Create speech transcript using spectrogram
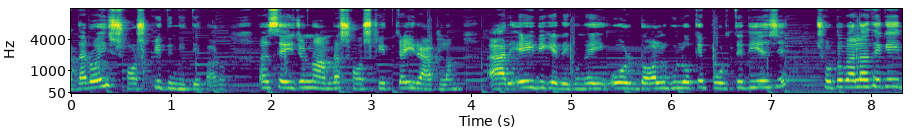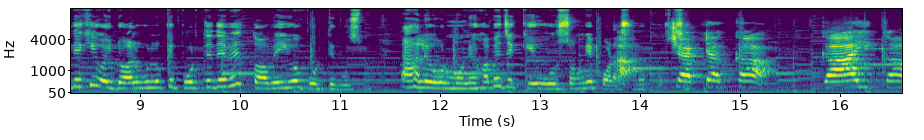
আদারওয়াইজ সংস্কৃত নিতে পারো। সেই জন্য আমরা সংস্কৃতটাই রাখলাম। আর এই দিকে দেখুন, এই ওর ডলগুলোকে পড়তে দিয়েছে। ছোটোবেলা থেকেই দেখি ওই ডলগুলোকে পড়তে দেবে, তবেই ও পড়তে বসবে। তাহলে ওর মনে হবে যে কেউ ওর সঙ্গে পড়াশুনো করছে। চটকা গায়িকা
